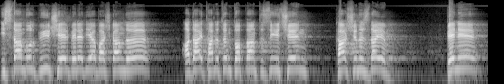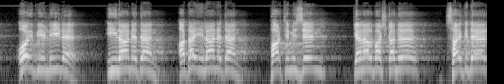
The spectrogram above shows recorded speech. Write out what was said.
İstanbul Büyükşehir Belediye Başkanlığı aday tanıtım toplantısı için karşınızdayım. Beni oy birliğiyle ilan eden, aday ilan eden partimizin genel başkanı saygıdeğer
